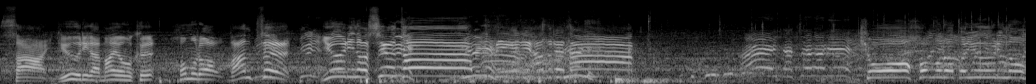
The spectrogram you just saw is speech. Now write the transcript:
さあ有利が前を向く。ホムロワンツー。有利のシュート。右に外れた。今日ホムロと有利の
